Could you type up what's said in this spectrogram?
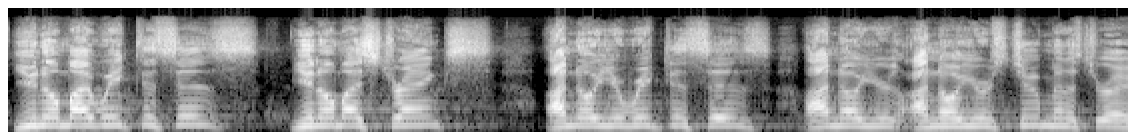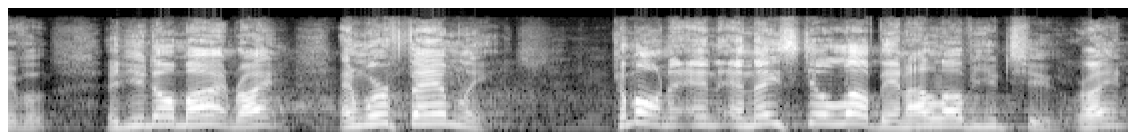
You know my weaknesses. You know my strengths. I know your weaknesses. I know yours. I know yours too, Minister Ava. And you know mine, right? And we're family. Come on, and, and they still love me, and I love you too, right?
